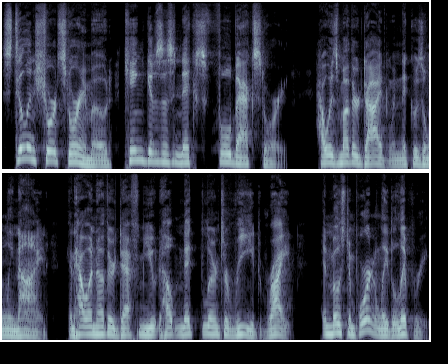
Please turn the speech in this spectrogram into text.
Still in short story mode, King gives us Nick's full backstory how his mother died when Nick was only nine, and how another deaf mute helped Nick learn to read, write, and most importantly, to lip read.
